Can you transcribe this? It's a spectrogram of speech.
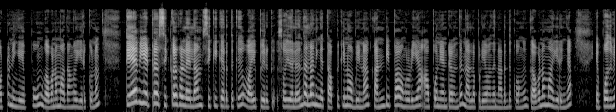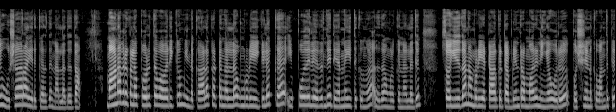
மட்டும் நீங்கள் எப்பவும் கவனமாக தாங்க இருக்கணும். தேவையற்ற சிக்கல்கள் எல்லாம் சிக்கிக்கிறதுக்கு வாய்ப்பு இருக்குது ஸோ இதிலேருந்தெல்லாம் நீங்கள் தப்பிக்கணும் அப்படின்னா கண்டிப்பாக உங்களுடைய ஆப்போனியன்ட்டை வந்து நல்லபடியாக வந்து நடந்துக்கோங்க. கவனமாக இருங்க. எப்போதுமே உஷாராக இருக்கிறது நல்லது தான் மாணவர்களை பொறுத்த வரைக்கும் இந்த காலகட்டங்களில் உங்களுடைய இலக்கை இப்போதிலிருந்தே நிர்ணயித்துக்குங்க. அதுதான் உங்களுக்கு நல்லது. ஸோ இதுதான் நம்மளுடைய டார்கெட் அப்படின்ற மாதிரி நீங்கள் ஒரு பொசிஷனுக்கு வந்துட்டு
